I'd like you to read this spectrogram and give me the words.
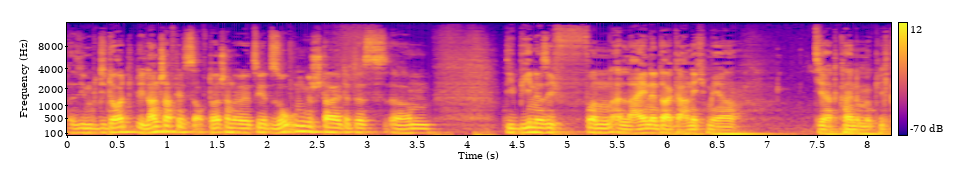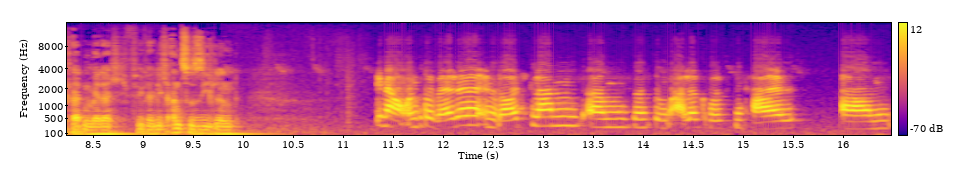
also die, die Landschaft jetzt auf Deutschland reduziert, so umgestaltet, dass ähm, die Biene sich von alleine da gar nicht mehr, sie hat keine Möglichkeiten mehr, sich wirklich anzusiedeln. Genau, unsere Wälder in Deutschland ähm, sind zum allergrößten Teil ähm,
